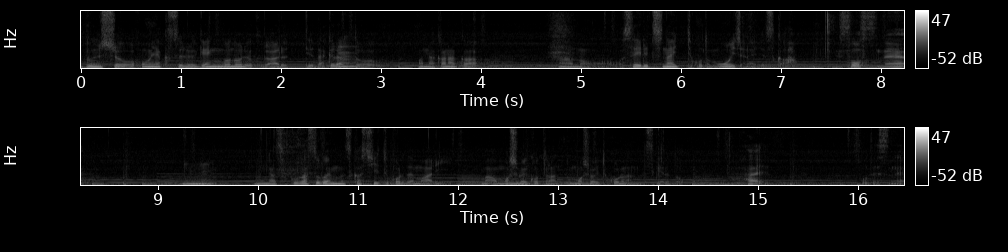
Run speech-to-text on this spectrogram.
う文章を翻訳する言語能力があるっていうだけだと、まあ、なかなかあの成立しないってことも多いじゃないですか。そうっすね。うんそこがすごい難しいところでもあり、まあ、面白いことなん、面白いところなんですけれど。はいそうですね。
